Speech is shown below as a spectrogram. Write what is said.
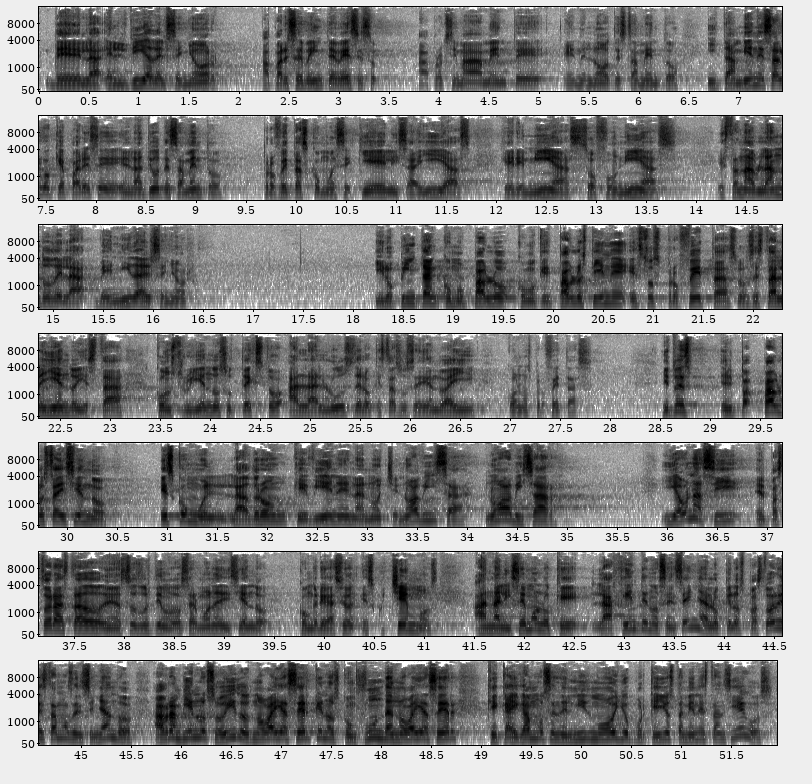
el día del Señor, aparece 20 veces aproximadamente en el Nuevo Testamento y también es algo que aparece en el Antiguo Testamento. Profetas como Ezequiel, Isaías, Jeremías, Sofonías, están hablando de la venida del Señor. Y lo pintan como Pablo, como que Pablo tiene estos profetas, los está leyendo y está construyendo su texto a la luz de lo que está sucediendo ahí con los profetas. Y entonces el, Pablo está diciendo, es como el ladrón que viene en la noche, no avisa, no avisar. Y aún así, el pastor ha estado en estos últimos dos sermones diciendo, congregación, escuchemos, analicemos lo que la gente nos enseña, lo que los pastores estamos enseñando. Abran bien los oídos, no vaya a ser que nos confundan, no vaya a ser que caigamos en el mismo hoyo porque ellos también están ciegos.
